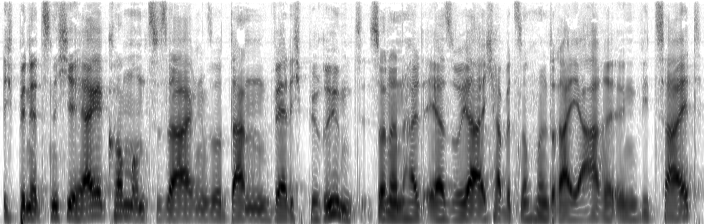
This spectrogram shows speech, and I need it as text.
ich bin jetzt nicht hierher gekommen, um zu sagen, so dann werde ich berühmt, sondern halt eher so, ja, ich habe jetzt noch mal drei Jahre irgendwie Zeit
